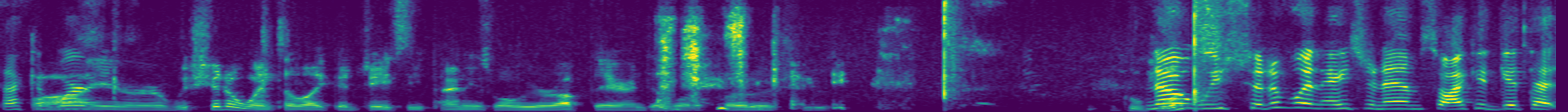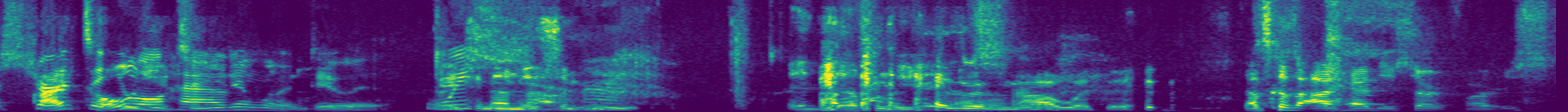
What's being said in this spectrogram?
That could work. fire. We should have went to like a J.C. Penney's while we were up there and did a little photo shoot. No, What? we should have went H and M so I could get that shirt I that you all told you to. You didn't want to do it. We H&M should- some heat. It definitely is. not with it. That's because I had this shirt first.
